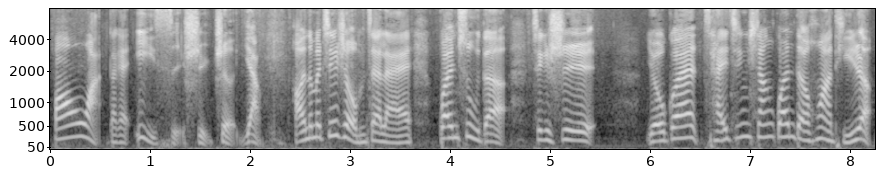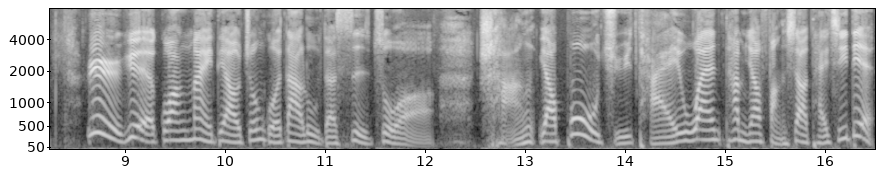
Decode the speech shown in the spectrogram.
包啊！大概意思是这样。好，那么接着我们再来关注的这个是。有关财经相关的话题热，日月光卖掉中国大陆的四座厂，要布局台湾，他们要仿效台积电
